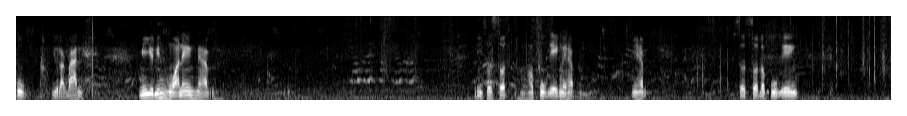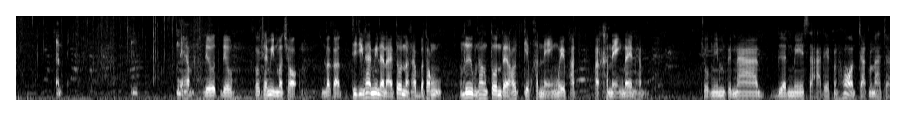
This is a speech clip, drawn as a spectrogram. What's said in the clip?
ปลูกอยู่หลังบ้าน มีอยู่นี่หัวหนึ่งนะครับ นี่สดๆของเราปลูกเองเลยครับ นี่ครับ สดๆเราปลูกเองนี่ครับ เดี๋ยวเดี๋ยว ต้องใช้มีดมาเฉาะ แล้วก็ที่จริงถ้ามีหลายๆต้นนะครับมันต้องรื้อมันทั้งต้นแต่เขาเก็บแขนงไว้พัดพัดแขนงได้นะครับช่วงนี้มันเป็นหน้าเดือนเมษาแดดมันฮอดจัดมันอาจจะ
